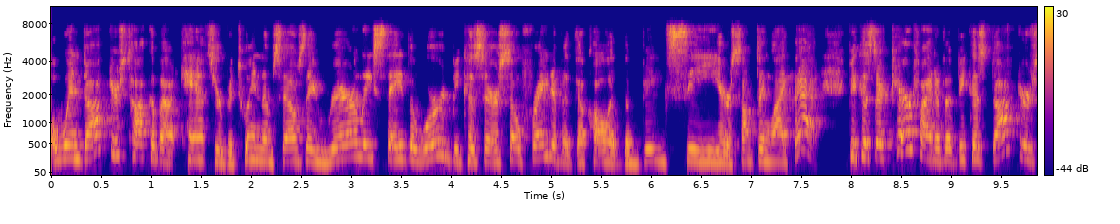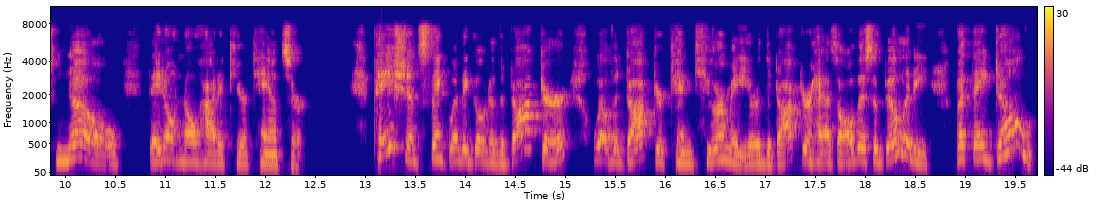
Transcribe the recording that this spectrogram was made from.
When doctors talk about cancer between themselves, they rarely say the word because they're so afraid of it. They'll call it the big C or something like that because they're terrified of it because doctors know they don't know how to cure cancer. Patients think when they go to the doctor, well, the doctor can cure me or the doctor has all this ability, but they don't.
